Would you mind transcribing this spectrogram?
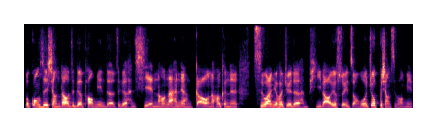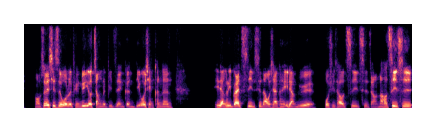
我光是想到这个泡面的这个很咸，然后钠含量很高，然后可能吃完又会觉得很疲劳又水肿，我就不想吃泡面哦。所以其实我的频率又降得比之前更低。我以前可能一两个礼拜吃一次，但我现在可能一两个月或许才有吃一次这样，然后吃一次。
